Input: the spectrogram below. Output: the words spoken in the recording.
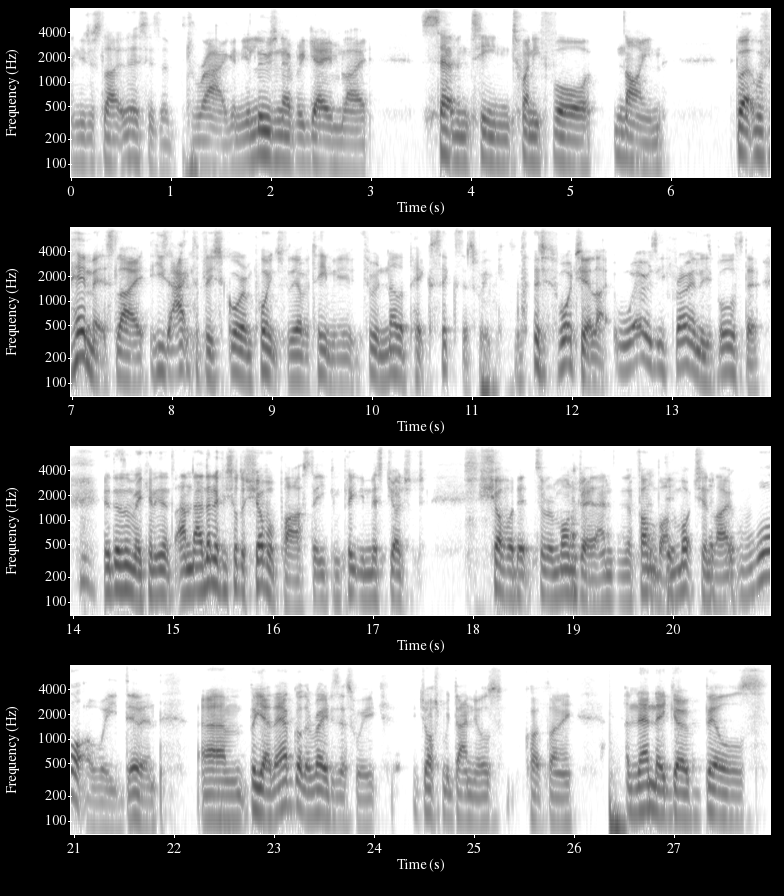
and you're just like, this is a drag, and you're losing every game like 17, 24, 9 but with him, it's like he's actively scoring points for the other team. He threw another pick six this week. Just watch it, like where is he throwing these balls to? It doesn't make any sense. And I don't know if you saw the shovel pass that he completely misjudged, shoveled it to Rhamondre and in the fumble. I'm watching like, what are we doing? Um, but yeah, they have got the Raiders this week. Josh McDaniels, quite funny, and then they go Bills,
